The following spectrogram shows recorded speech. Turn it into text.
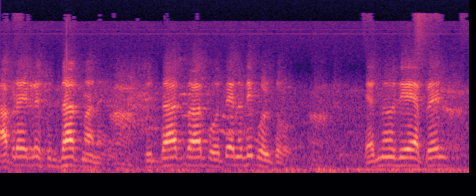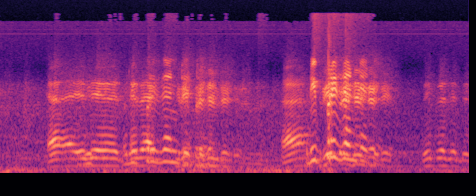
આપણે એટલે શુદ્ધાત્માને. શુદ્ધાત્મા પોતે નથી બોલતો. એમનો જે એપ્રેન તે- Representative. રિપ્રેઝેન્ટેટિવ હે? Representative. Representative.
